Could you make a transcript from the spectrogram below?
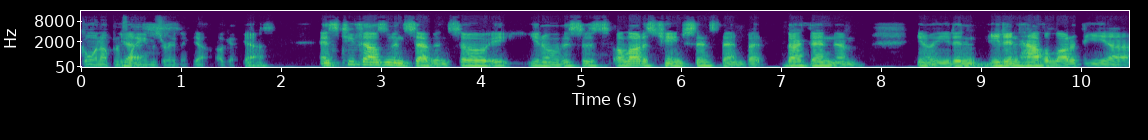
going up in yes. flames or anything. Yeah. Okay. Yes. And it's 2007, so it, you know this is a lot has changed since then. But back then, um, you know, you didn't you didn't have a lot of the uh,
